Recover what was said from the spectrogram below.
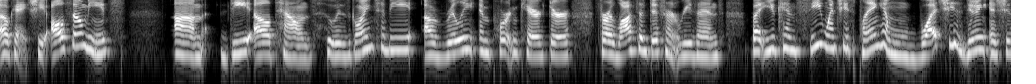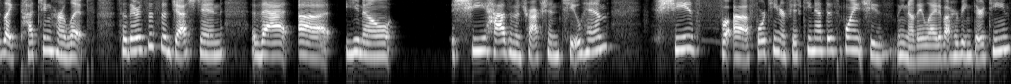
Okay she also meets um, D.L. Townes, who is going to be a really important character for lots of different reasons. But you can see when she's playing him, what she's doing is she's like touching her lips. So there's a suggestion that, uh, you know, she has an attraction to him. She's uh, 14 or 15 at this point. She's, you know, they lied about her being 13.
